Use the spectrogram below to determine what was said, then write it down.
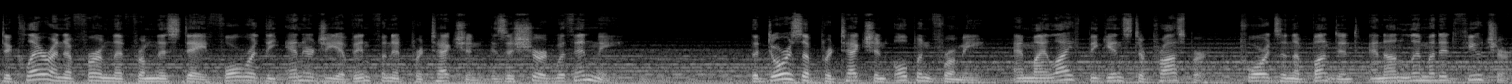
declare and affirm that from this day forward the energy of infinite protection is assured within me. The doors of protection open for me, and my life begins to prosper, towards an abundant and unlimited future.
